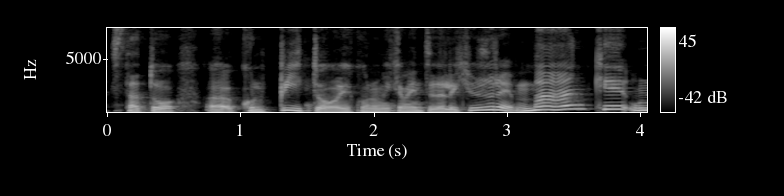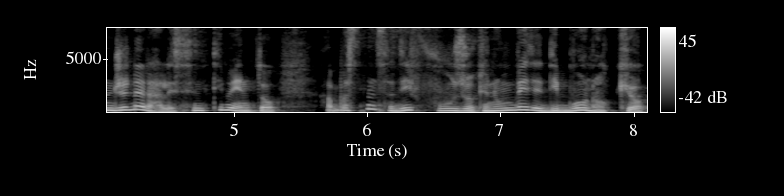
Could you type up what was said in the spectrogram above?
stato uh, colpito economicamente dalle chiusure, ma anche un generale sentimento abbastanza diffuso che non vede di buon occhio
